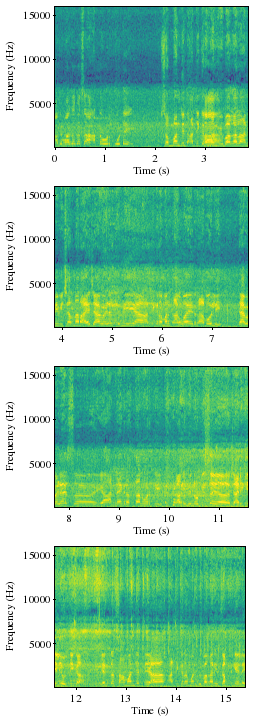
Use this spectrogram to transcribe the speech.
आणि माझं कसं हातावर पोट आहे. संबंधित अतिक्रमण हा. विभागाला आम्ही विचारणार आहे. ज्या वेळेस तुम्ही ही अतिक्रमण कारवाई राबवली त्यावेळेस अ, या अन्यायग्रस्तांवरती का तुम्ही नोटीस अ, जारी केली होती का? यांचं सामान जे त्या अतिक्रमण विभागाने जप्त केले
